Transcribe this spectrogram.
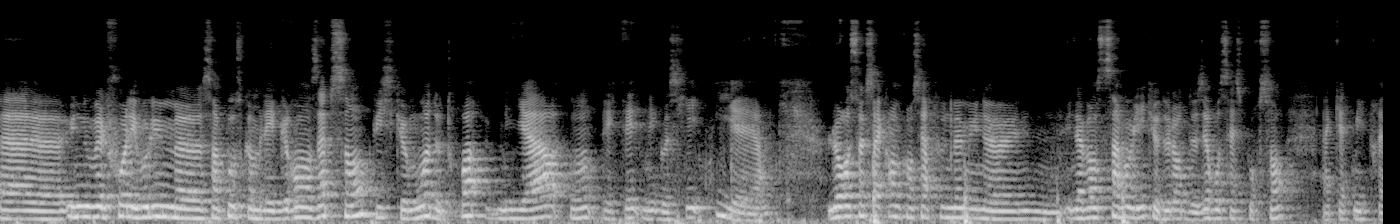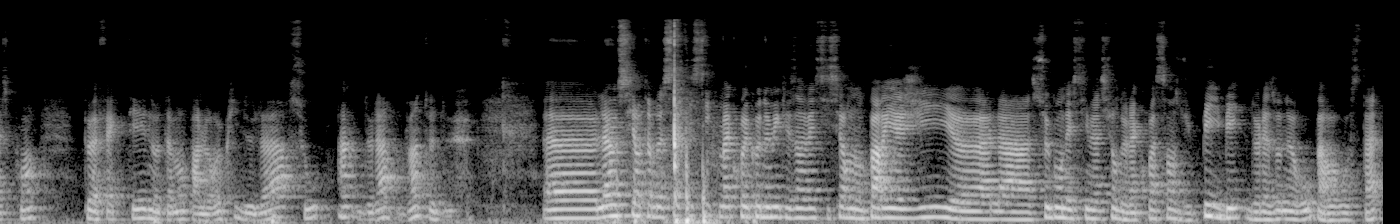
Euh, une nouvelle fois, les volumes euh, s'imposent comme les grands absents, puisque moins de 3 milliards ont été négociés hier. L'Eurostock 50 conserve tout de même une, une avance symbolique de l'ordre de 0,16% à 4013 points peu affecté notamment par le repli du dollar sous 1,22$. Euh, là aussi, en termes de statistiques macroéconomiques, les investisseurs n'ont pas réagi euh, à la seconde estimation de la croissance du PIB de la zone euro par Eurostat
